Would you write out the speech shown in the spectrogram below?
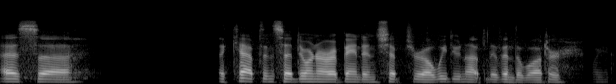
As uh, the captain said during our abandoned ship drill, we do not live in the water.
